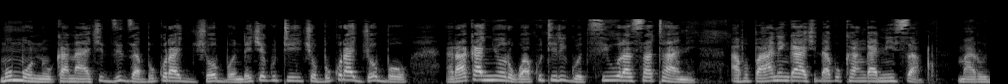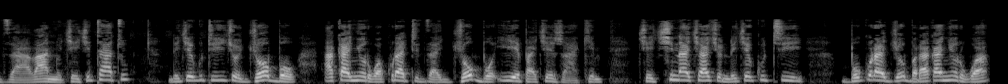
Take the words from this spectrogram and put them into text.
mumunhu kana achidzidza bhuku rajobho ndechekuti icho bhuku rajobho rakanyorwa kuti rigotsiura satani apo paanenge achida kukanganisa marudzi avanhu. Chechitatu ndechekuti icho jobho akanyorwa kuratidza jobho iye pachezvake chechina chacho ndechekuti bhuku rajobho rakanyorwa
